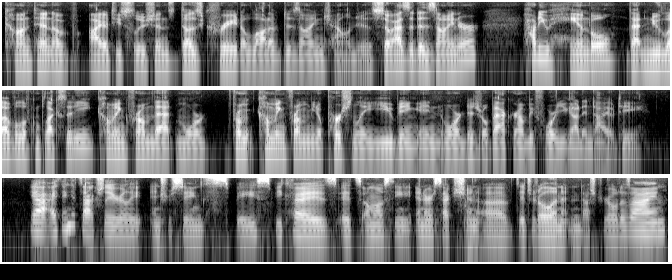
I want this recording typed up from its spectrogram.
content of IoT solutions does create a lot of design challenges. So as a designer, how do you handle that new level of complexity coming from that more from coming from you know personally you being in more digital background before you got into IoT? Yeah, I think it's actually a really interesting space because it's almost the intersection of digital and industrial design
